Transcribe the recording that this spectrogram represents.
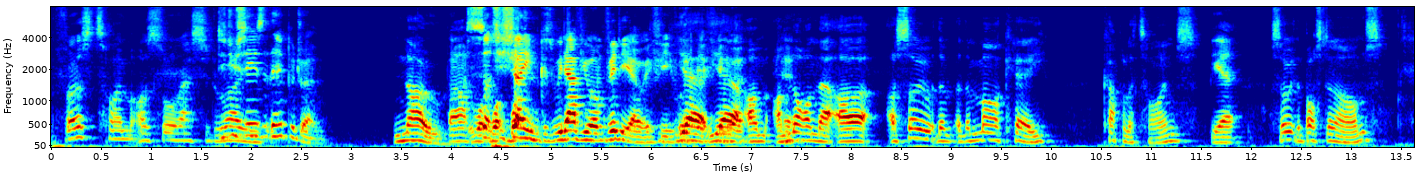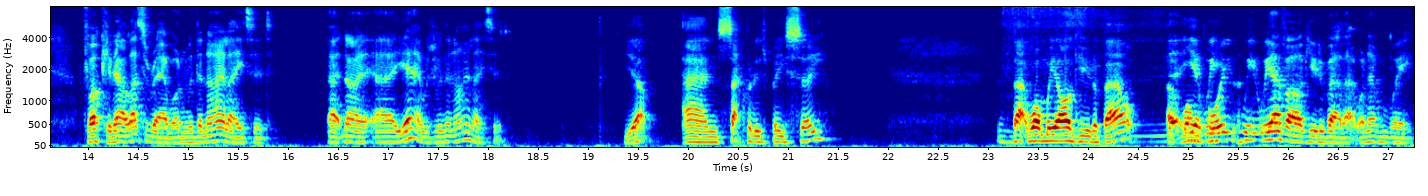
First time I saw Acid Did Rain. you see us at the Hippodrome? No. Ah, What- such what- a shame because we'd have you on video if you. yeah, if you yeah. were- I'm, I'm yeah. not on that. Uh, I saw you at the, at the marquee a couple of times. Yeah. I saw it at the Boston Arms. Fucking hell, that's a rare one with Annihilated. Uh, no, uh, yeah, it was with Annihilated. Yep. And Sacrilege BC. That one we argued about at one yeah, we, point. we, we have argued about that one, haven't we?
